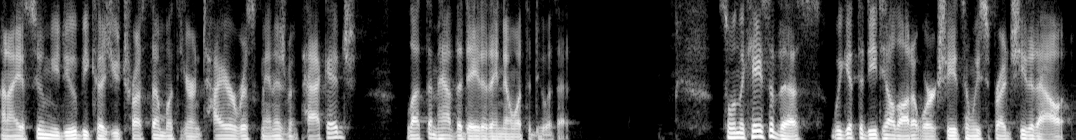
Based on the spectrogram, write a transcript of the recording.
And I assume you do because you trust them with your entire risk management package. Let them have the data, they know what to do with it. So, in the case of this, we get the detailed audit worksheets and we spreadsheet it out.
